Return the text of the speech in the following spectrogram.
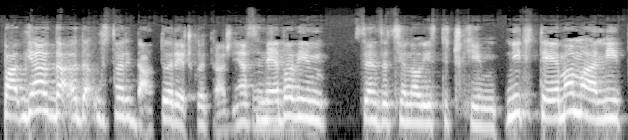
Pa ja, da, da, u stvari da, to je reč koja tražim. Ja se ne bavim senzacionalističkim nit temama, nit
